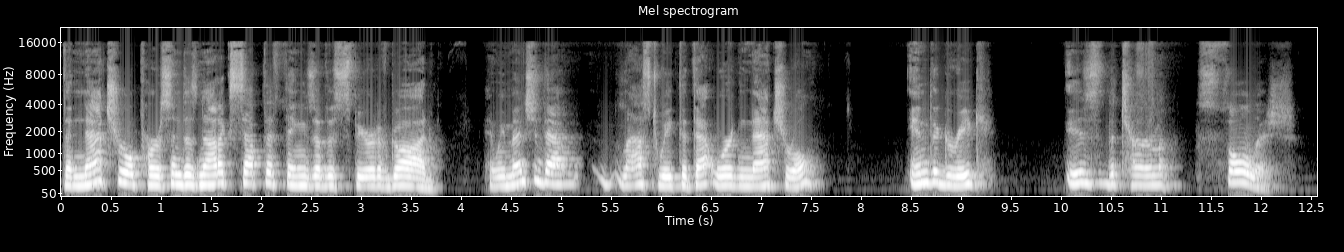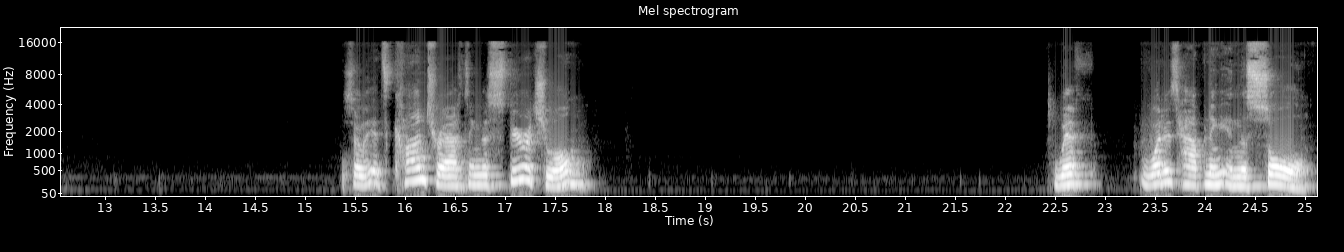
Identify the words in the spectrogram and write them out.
The natural person does not accept the things of the Spirit of God. And we mentioned that last week that that word natural in the Greek is the term soulish. So it's contrasting the spiritual with what is happening in the soul.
